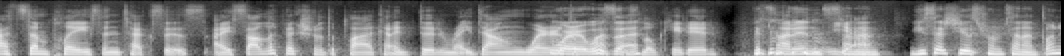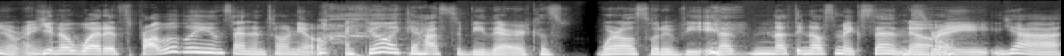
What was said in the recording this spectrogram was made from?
at some place in Texas. I saw the picture of the plaque and I didn't write down where, Where it was at. located. It's not in. San Yeah. An- you said she was from San Antonio, right? You know what? It's probably in San Antonio. I feel like it has to be there because where else would it be? No- nothing else makes sense, No. right? Yeah.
